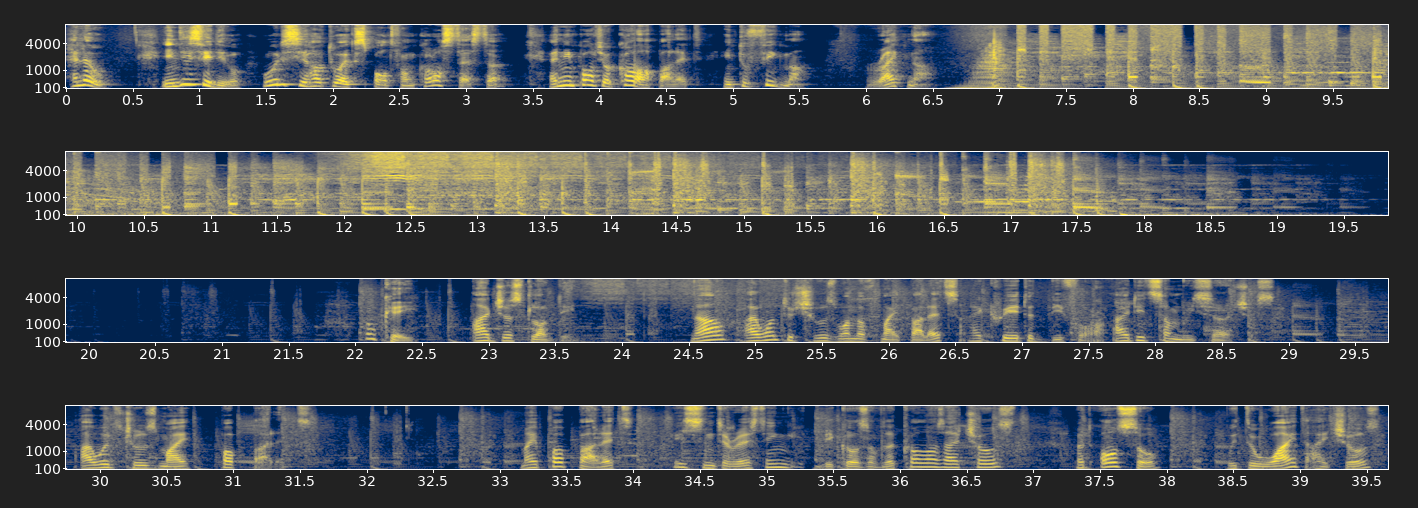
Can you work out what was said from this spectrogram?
Hello! In this video, we'll see how to export from Colors Tester and import your color palette into Figma right now. Okay, I just logged in. Now I want to choose one of my palettes I created before. I did some researches. I will choose my pop palette. My pop palette is interesting because of the colors I chose, but also with the white I chose,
